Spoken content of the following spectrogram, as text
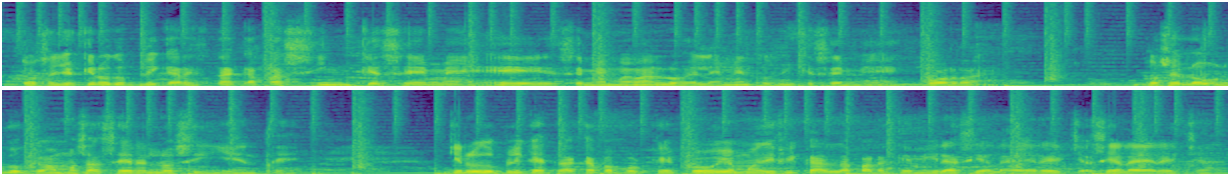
Entonces yo quiero duplicar esta capa sin que se me, eh, se me muevan los elementos ni que se me corran. Entonces lo único que vamos a hacer es lo siguiente. Quiero duplicar esta capa porque después voy a modificarla para que mire hacia la derecha, hacia la derecha.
